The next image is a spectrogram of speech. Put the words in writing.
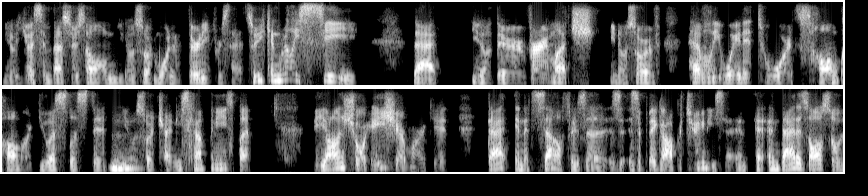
you know, U.S. investors own you know sort of more than 30 percent. So you can really see that you know they're very much you know sort of heavily weighted towards Hong Kong or U.S. listed mm-hmm. you know sort of Chinese companies, but the onshore A-share market that in itself is a is, is, a big opportunity set, and and that is also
